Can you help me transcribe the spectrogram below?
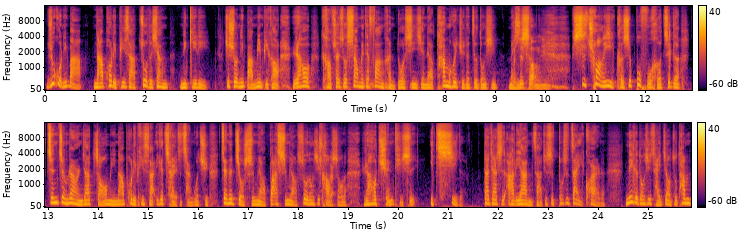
如果你把拿破里披萨做的像尼基里。就说你把面皮烤，然后烤出来之后上面再放很多新鲜料，他们会觉得这个东西没什么，是创意，是创意，可是不符合这个真正让人家着迷。拿坡里披萨一个铲子铲过去，在那九十秒、八十秒，所有东西烤熟了，然后全体是一气的，大家是阿里安扎，就是都是在一块的，那个东西才叫做他们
